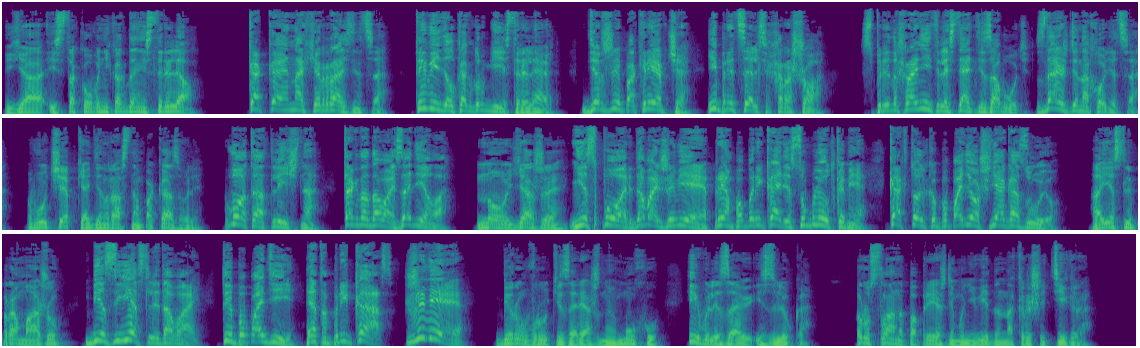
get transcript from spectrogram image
Я из такого никогда не стрелял. Какая нахер разница? Ты видел, как другие стреляют. Держи покрепче и прицелься хорошо. С предохранителя снять не забудь. Знаешь, где находится?» В учебке один раз нам показывали. «Вот и отлично! Тогда давай, за дело!» «Но я же...» «Не спорь, давай живее! Прям по баррикаде с ублюдками! Как только попадешь, я газую!» «А если промажу?» «Без «если» давай! Ты попади! Это приказ! Живее!» Беру в руки заряженную муху и вылезаю из люка. Руслана по-прежнему не видно на крыше тигра.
